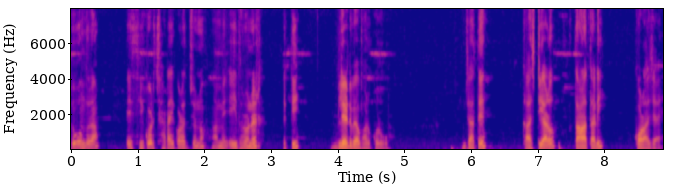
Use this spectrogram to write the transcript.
বন্ধুরা, এই শিকড় ছাঁটাই করার জন্য আমি এই ধরনের একটি ব্লেড ব্যবহার করব, যাতে কাজটি আরও তাড়াতাড়ি করা যায়।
